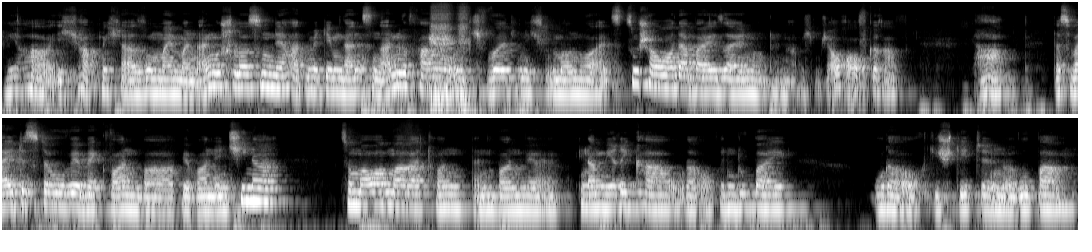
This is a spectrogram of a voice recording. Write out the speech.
Ja, ich habe mich da so meinem Mann angeschlossen. Der hat mit dem Ganzen angefangen und ich wollte nicht immer nur als Zuschauer dabei sein und dann habe ich mich auch aufgerafft. Ja, das weiteste, wo wir weg waren, war, wir waren in China zum Mauermarathon, dann waren wir in Amerika oder auch in Dubai oder auch die Städte in Europa.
